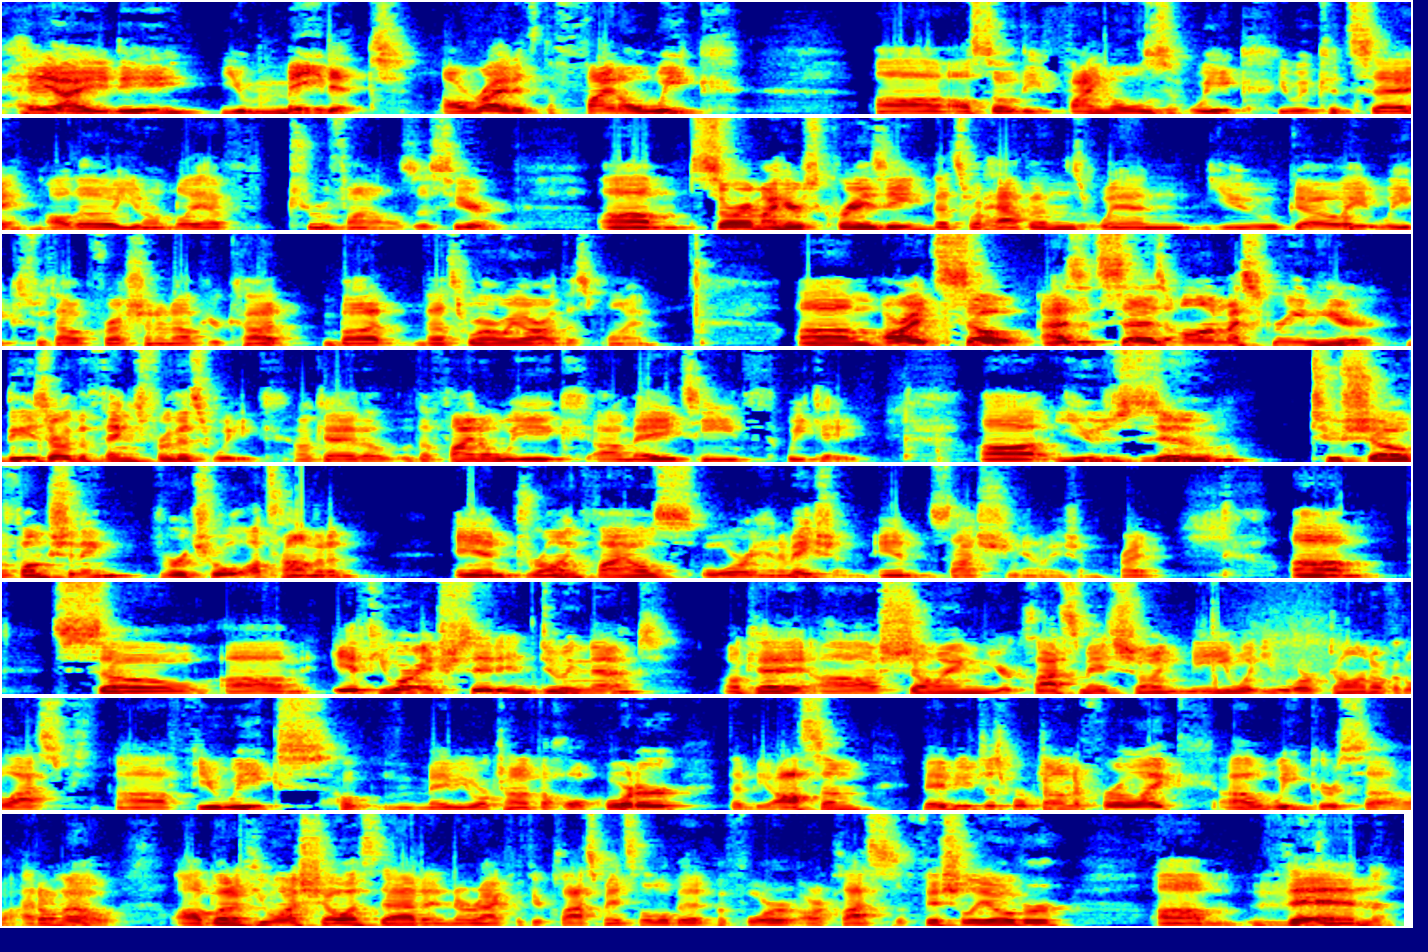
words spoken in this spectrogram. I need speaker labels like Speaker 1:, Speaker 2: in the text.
Speaker 1: Hey IED, you made it. All right, it's the final week. Uh, also the finals week, you could say, although you don't really have true finals this year. Um, sorry, my hair's crazy. That's what happens when you go eight weeks without freshening up your cut, but that's where we are at this point. Um, all right, so as it says on my screen here, these are the things for this week, okay? The, the final week, uh, May 18th, week 8. Uh, use Zoom to show functioning virtual automaton and drawing files or animation and slash animation, right? Um, so um, if you are interested in doing that, okay, uh, showing your classmates, showing me what you worked on over the last uh, few weeks, hope maybe you worked on it the whole quarter, that'd be awesome. Maybe you just worked on it for like a week or so, I don't know. Uh, but if you want to show us that and interact with your classmates a little bit before our class is officially over, um, then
